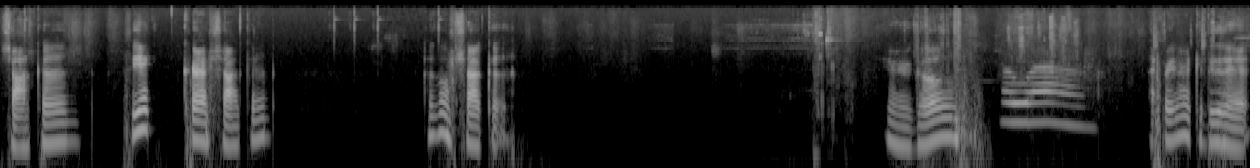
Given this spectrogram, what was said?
Shotgun. See, I craft shotgun. I'll go shotgun. Here it goes. Oh, wow. I forgot I could do that.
